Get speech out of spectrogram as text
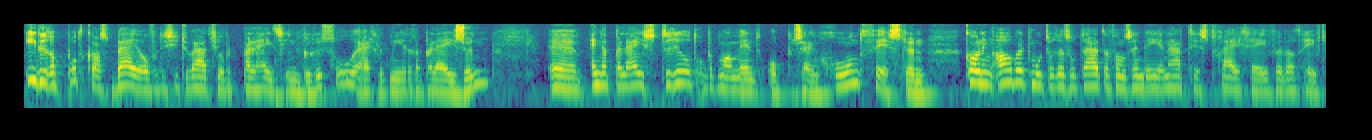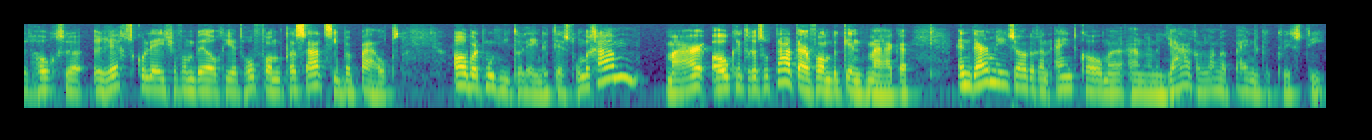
iedere podcast bij over de situatie op het paleis in Brussel, eigenlijk meerdere paleizen. Uh, en dat paleis trilt op het moment op zijn grondvesten. Koning Albert moet de resultaten van zijn DNA-test vrijgeven. Dat heeft het hoogste rechtscollege van België, het Hof van Cassatie, bepaald. Albert moet niet alleen de test ondergaan, maar ook het resultaat daarvan bekendmaken. En daarmee zou er een eind komen aan een jarenlange pijnlijke kwestie...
